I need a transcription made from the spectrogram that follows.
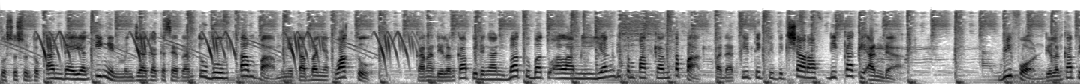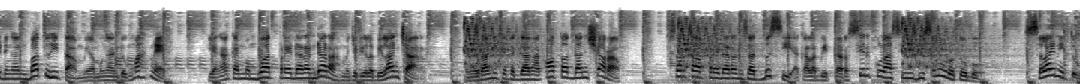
khusus untuk Anda yang ingin menjaga kesehatan tubuh tanpa menyita banyak waktu karena dilengkapi dengan batu-batu alami yang ditempatkan tepat pada titik-titik syaraf di kaki Anda. Bifon dilengkapi dengan batu hitam yang mengandung magnet yang akan membuat peredaran darah menjadi lebih lancar, mengurangi ketegangan otot dan syaraf, serta peredaran zat besi akan lebih tersirkulasi di seluruh tubuh. Selain itu,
